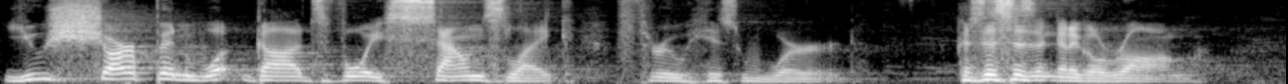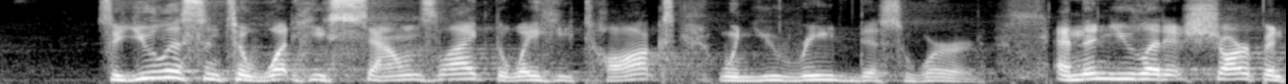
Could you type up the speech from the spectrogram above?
You sharpen what God's voice sounds like through his word because this isn't going to go wrong. So you listen to what he sounds like, the way he talks, when you read this word. And then you let it sharpen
